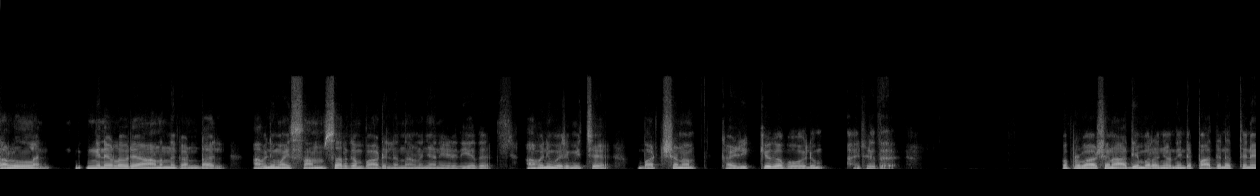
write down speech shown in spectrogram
കള്ളൻ ഇങ്ങനെയുള്ളവരെ ആണെന്ന് കണ്ടാൽ അവനുമായി സംസർഗം പാടില്ലെന്നാണ് ഞാൻ എഴുതിയത്. അവന് ഒരുമിച്ച് ഭക്ഷണം കഴിക്കുക പോലും അരുത്. ഇപ്പൊ പ്രഭാഷകൻ ആദ്യം പറഞ്ഞു നിന്റെ പതനത്തിന്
